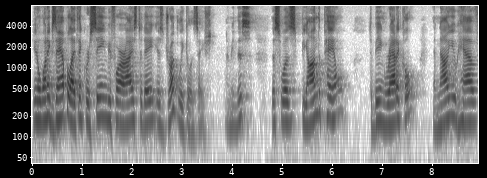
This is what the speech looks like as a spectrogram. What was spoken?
You know, one example I think we're seeing before our eyes today is drug legalization. I mean, this, this was beyond the pale to being radical, and now you have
